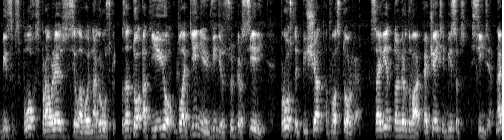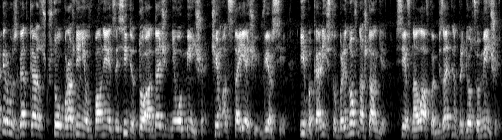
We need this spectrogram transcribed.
бицепс, плохо справляются с силовой нагрузкой. Зато от ее уплотнения в виде суперсерий просто пищат от восторга. Совет номер два. Качайте бицепс сидя. На первый взгляд кажется, что упражнение выполняется сидя, то отдача от него меньше, чем от стоящей версии. Ибо количество блинов на штанге, сев на лавку, обязательно придется уменьшить.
